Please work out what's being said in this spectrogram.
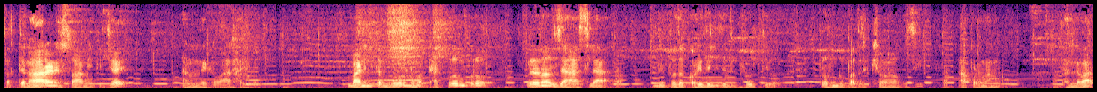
ସତ୍ୟନାରାୟଣ ସ୍ୱାମୀ କି ଜୟ। ଆନନ୍ଦ କବାର ହରିବ ବାଣୀଟା ମୋର ନୁହଁ ଠାକୁରଙ୍କର ପ୍ରେରଣାରୁ ଯାହା ଆସିଲା ଦୁଇ ପଦ କହିଦେଲି ଯଦି ଭୁଲ ଥିବ ପ୍ରଭୁଙ୍କ ପାଦରେ କ୍ଷମା ମାଗୁଛି ଆପଣମାନଙ୍କୁ ଧନ୍ୟବାଦ।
